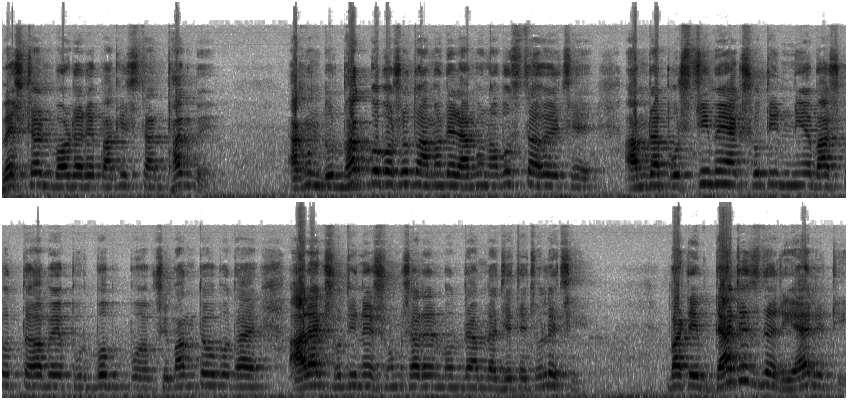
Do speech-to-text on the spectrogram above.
ওয়েস্টার্ন বর্ডারে পাকিস্তান থাকবে। এখন দুর্ভাগ্যবশত আমাদের এমন অবস্থা হয়েছে, আমরা পশ্চিমে এক সতীন নিয়ে বাস করতে হবে, পূর্ব সীমান্তেও বোধ হয় আর এক সতীনের সংসারের মধ্যে আমরা যেতে চলেছি। But if that is the reality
